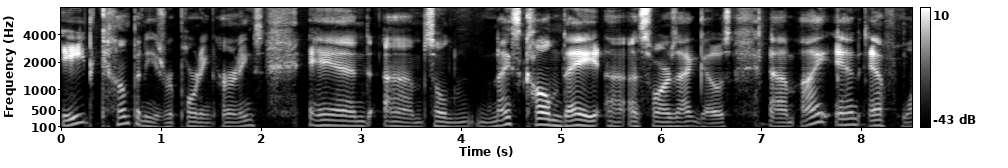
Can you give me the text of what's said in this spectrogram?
eight companies reporting earnings, and um, so nice calm day uh, as far as that goes. Um, INFY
